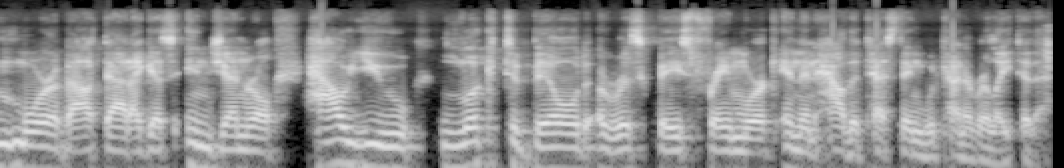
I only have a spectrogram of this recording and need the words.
more about that, I guess, in general, how you look to build a risk based framework and then how the testing would kind of relate to that.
